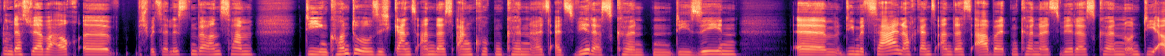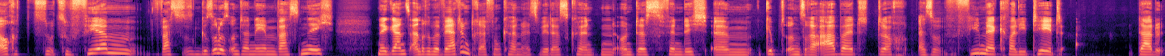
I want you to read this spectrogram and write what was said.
und dass wir aber auch äh, Spezialisten bei uns haben, die ein Konto sich ganz anders angucken können, als, als wir das könnten. Die sehen, ähm, die mit Zahlen auch ganz anders arbeiten können, als wir das können und die auch zu, zu Firmen, was ein gesundes Unternehmen, was nicht, eine ganz andere Bewertung treffen können, als wir das könnten. Und das, finde ich, ähm, gibt unserer Arbeit doch also viel mehr Qualität dadurch,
